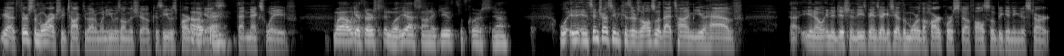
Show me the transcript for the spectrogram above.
yeah Thurston Moore actually talked about him when he was on the show because he was part of Oh, I guess that next wave Well, yeah, Thurston. Well, yeah, Sonic Youth, of course. Yeah. Well, and it's interesting because there's also at that time you have, uh, you know, in addition to these bands, I guess you have the more of the hardcore stuff also beginning to start.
